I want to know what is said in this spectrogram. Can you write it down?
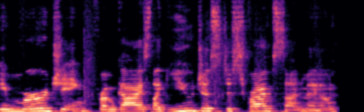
emerging from guys like you just described sun moon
